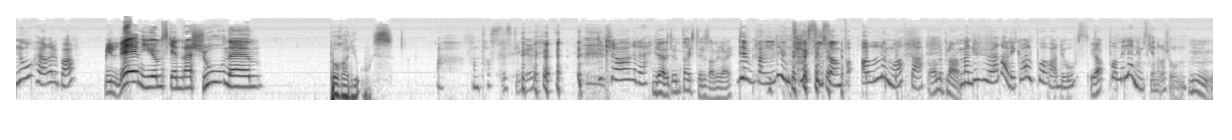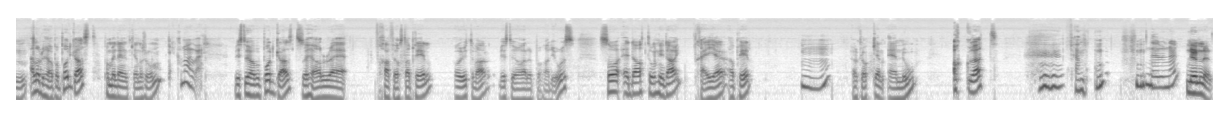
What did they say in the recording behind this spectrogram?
Nå hører du på Millenniumsgenerasjonen! På Radio Os. Fantastisk, Sigurd. Du klarer det. Vi har litt unntakstilstand i dag. Det er veldig unntakstilstand på alle måter. På alle plan. Men du hører likevel på Radio Os Ja. på Millenniumsgenerasjonen. Mm, mm. Eller du hører på podkast på Millenniumsgenerasjonen. Det kan òg være. Hvis du hører på podkast, så hører du det fra 1. april og utover. Hvis du hører det på Radio Os, så er datoen i dag 3. april, Mm. og klokken er nå akkurat 15.00. 0-0.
